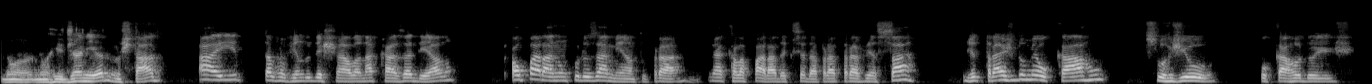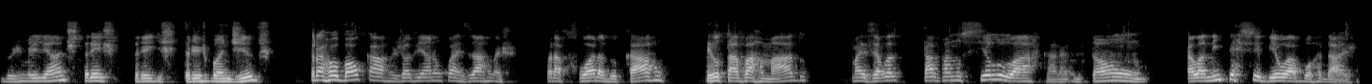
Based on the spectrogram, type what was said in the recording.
no, no, Rio de Janeiro, no estado. Aí estava vindo deixá-la na casa dela. Ao parar num cruzamento, para né, aquela parada que você dá para atravessar, de trás do meu carro surgiu o carro dos, dos meliantes, três, três, três bandidos, para roubar o carro. Já vieram com as armas para fora do carro. Eu estava armado, mas ela estava no celular, cara. Então, ela nem percebeu a abordagem.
